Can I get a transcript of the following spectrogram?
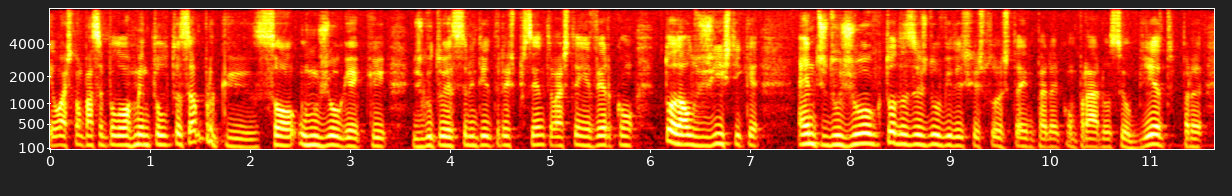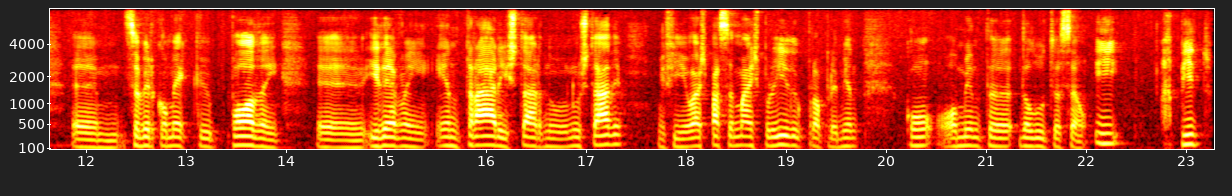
eu acho que não passa pelo aumento da lotação, porque só um jogo é que esgotou esse 33%. Eu acho que tem a ver com toda a logística antes do jogo, todas as dúvidas que as pessoas têm para comprar o seu bilhete, para eh, saber como é que podem eh, e devem entrar e estar no, no estádio. Enfim, eu acho que passa mais por aí do que propriamente com o aumento da, da lotação. E, repito,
